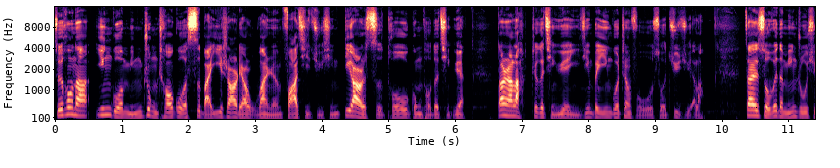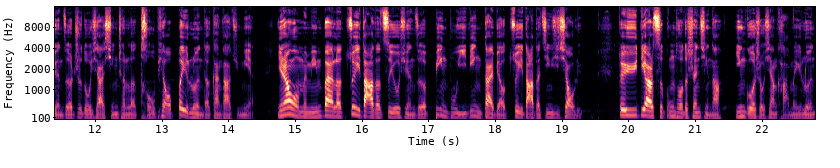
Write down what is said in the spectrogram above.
随后呢，英国民众超过四百一十二点五万人发起举行第二次脱欧公投的请愿。当然了，这个请愿已经被英国政府所拒绝了。在所谓的民主选择制度下，形成了投票悖论的尴尬局面，也让我们明白了最大的自由选择并不一定代表最大的经济效率。对于第二次公投的申请呢，英国首相卡梅伦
